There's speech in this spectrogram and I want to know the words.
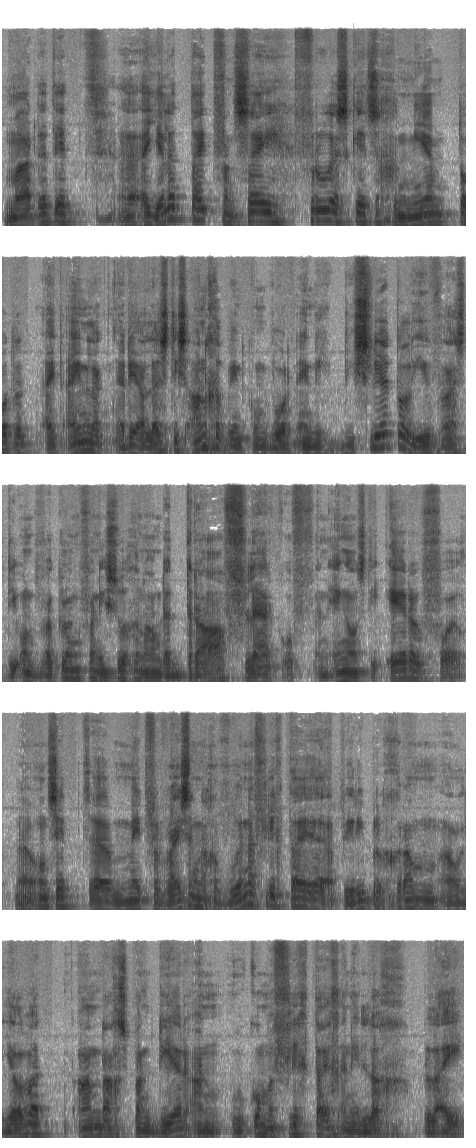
maar dit het uh, 'n uh, hele tyd van sy vroeë sketse geneem tot dit uiteindelik realisties aangewend kon word en die die sleutel hier was die ontwikkeling van die sogenaamde draafvlerk of in Engels die aerofoil. Nou ons het uh, met verwysing na gewone vliegtye op hierdie program al heelwat aandag spandeer aan hoekom 'n vliegtyg in die lug bly.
